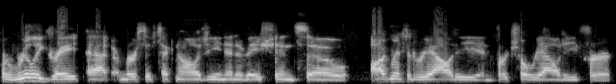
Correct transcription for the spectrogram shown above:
we're really great at immersive technology and innovation. So augmented reality and virtual reality for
